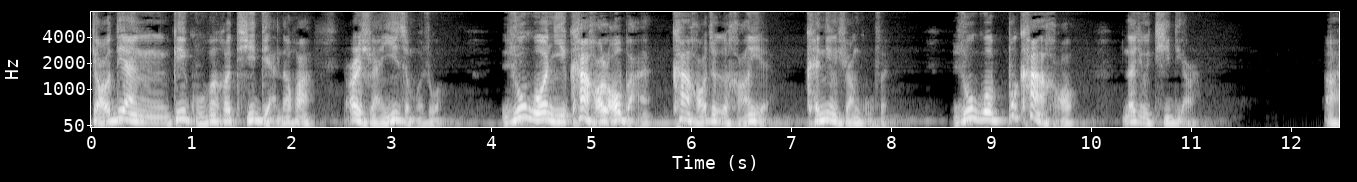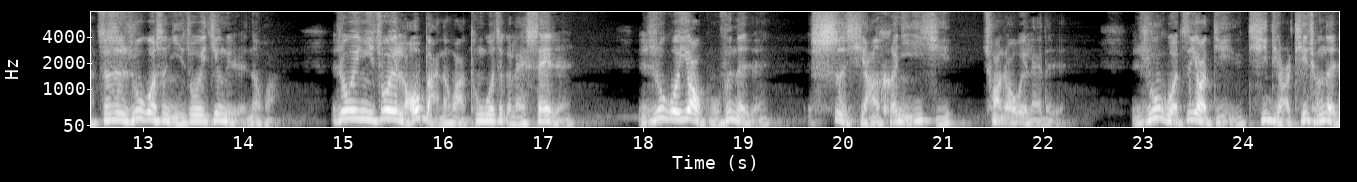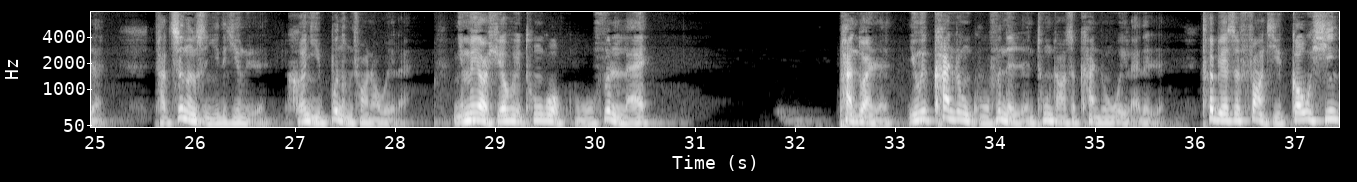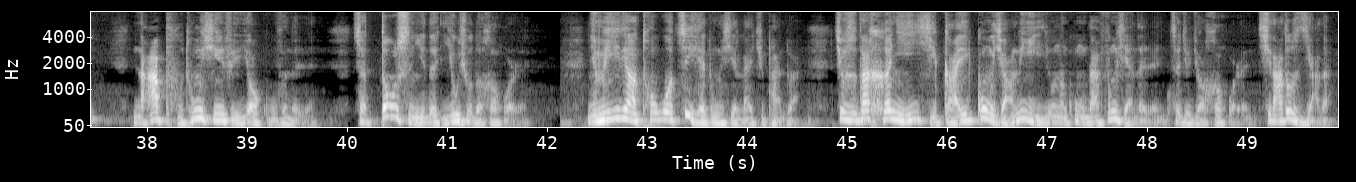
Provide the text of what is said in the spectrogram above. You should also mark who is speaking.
Speaker 1: 小店给股份和提点的话，二选一怎么做？如果你看好老板，看好这个行业，肯定选股份；如果不看好，那就提点儿。啊，这是如果是你作为经理人的话，如果你作为老板的话，通过这个来筛人。如果要股份的人是想和你一起创造未来的人，如果只要提提点提成的人，他只能是你的经理人，和你不能创造未来。你们要学会通过股份来判断人，因为看重股份的人通常是看重未来的人，特别是放弃高薪拿普通薪水要股份的人，这都是你的优秀的合伙人。你们一定要通过这些东西来去判断，就是他和你一起敢于共享利益又能共担风险的人，这就叫合伙人，其他都是假的。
